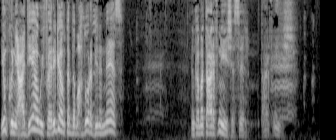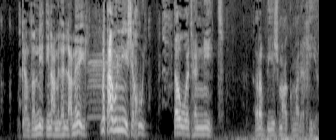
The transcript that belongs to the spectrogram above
يمكن يعاديها ويفارقها وتبدأ محظورة بين الناس. أنت ما تعرفنيش يا سالم ما تعرفنيش. وكان ظنيتني نعمل هالعمايل. ما تعاونيش يا أخوي. توا تهنيت. ربي يجمعكم على خير.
